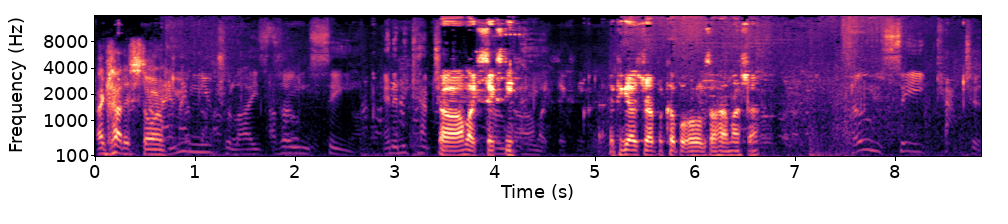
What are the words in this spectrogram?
I got a storm. Zone C. Enemy. Oh, I'm like 60. If you guys drop a couple orbs, I'll have my shot. Zone C captured.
